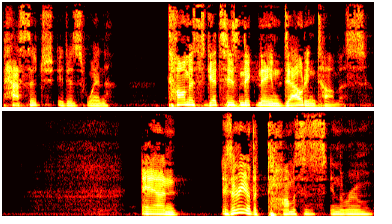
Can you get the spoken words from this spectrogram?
passage. It is when Thomas gets his nickname Doubting Thomas. And is there any other Thomases in the room?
